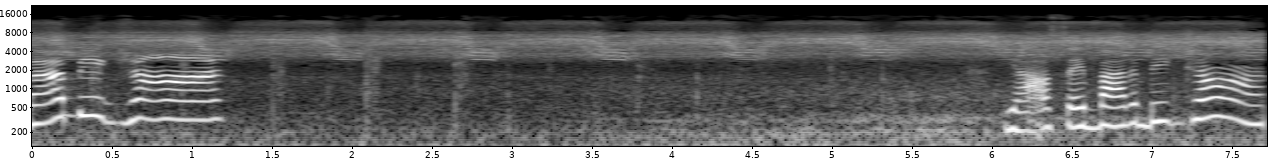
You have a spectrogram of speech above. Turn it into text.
Bye, Big John. Y'all say bye to Big John.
